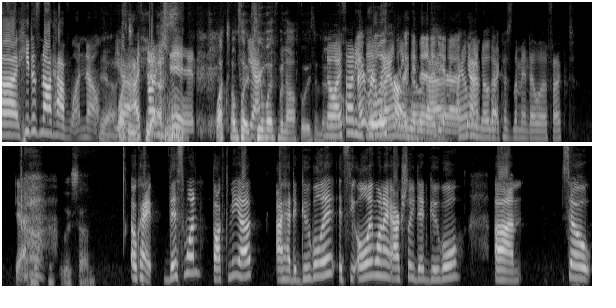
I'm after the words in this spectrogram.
Uh, he does not have one. No. Yeah. Yeah, I thought Yeah. he did. What? I played Yeah. too much Monopoly to know. No, I thought he I did. really but I only thought he know did, that. yeah. I only Yeah. know that because of the Mandela effect. Yeah. Really sad. Okay, this one fucked me up. I had to Google it. It's the only one I actually did Google. Um, so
